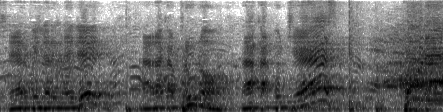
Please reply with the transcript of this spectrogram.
servis dari Ledin. Arakan Bruno Arakan Bunces Budi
